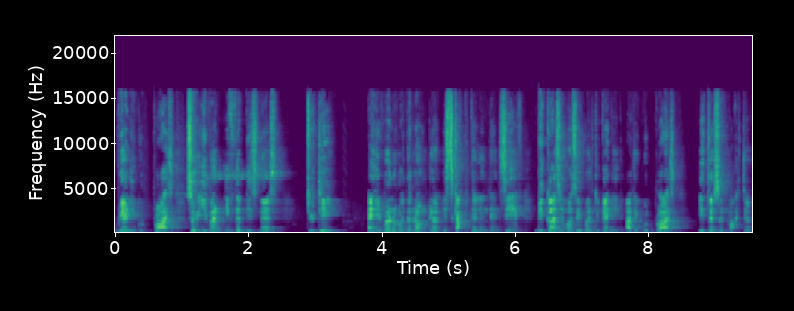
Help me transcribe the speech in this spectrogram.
really good price. So even if the business today and even over the long term is capital intensive, because he was able to get it at a good price, it doesn't matter.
